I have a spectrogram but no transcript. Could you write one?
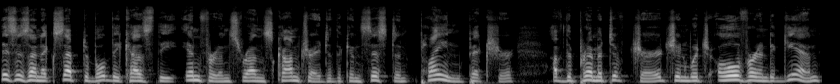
This is unacceptable because the inference runs contrary to the consistent, plain picture of the primitive church, in which over and again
